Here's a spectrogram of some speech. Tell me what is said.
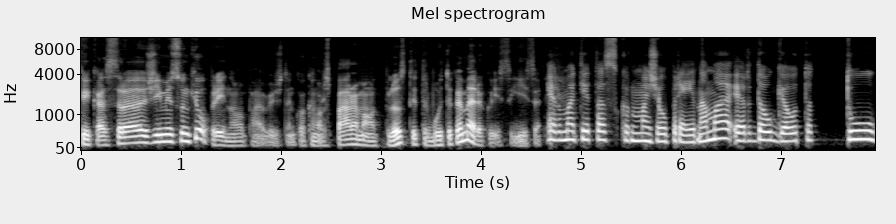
kai kas yra žymiai sunkiau prieinama pavyzdžiui ten kokia nors paramount plius tai turbūt tik amerikoj įsigysi ir matyt tas kur mažiau prieinama ir daugiau ta tų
